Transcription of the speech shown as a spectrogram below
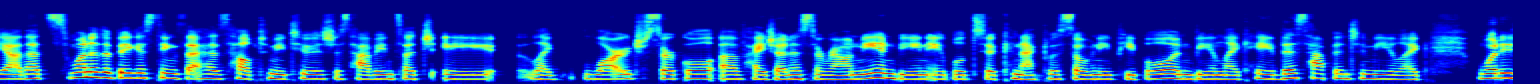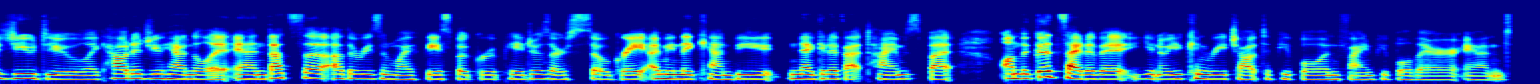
yeah, that's one of the biggest things that has helped me too is just having such a like large circle of hygienists around me and being able to connect with so many people and being like, "Hey, this happened to me. Like, what did you do? Like, how did you handle it?" And that's the other reason why Facebook group pages are so great. I mean, they can be negative at times, but on the good side of it, you know, you can reach out to people and find people there and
